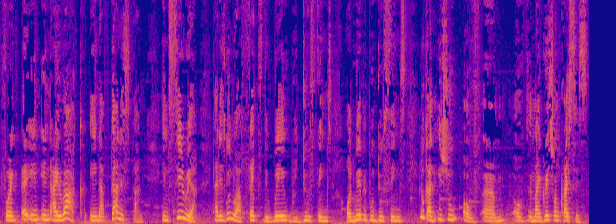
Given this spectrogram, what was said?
for in, in Iraq, in Afghanistan, in Syria, that is going to affect the way we do things or the way people do things. Look at the issue of um, of the migration crisis.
